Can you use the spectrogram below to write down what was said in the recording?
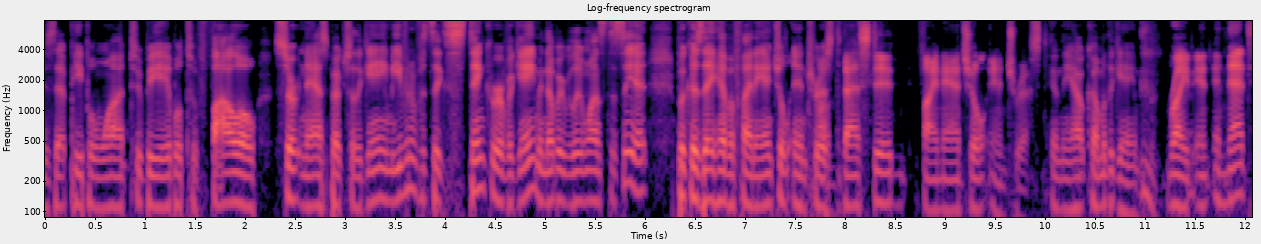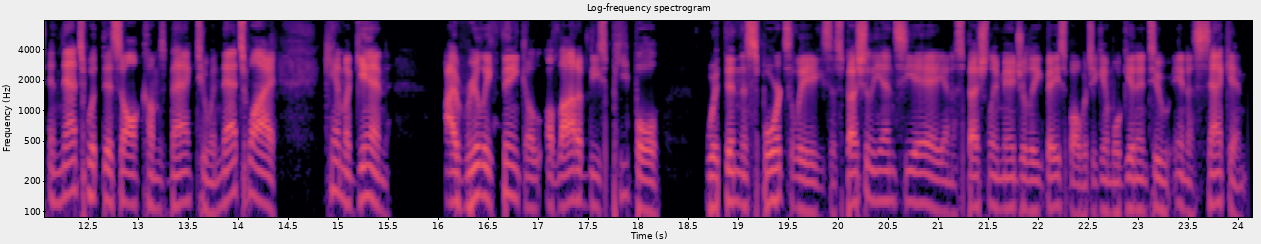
Is that people want to be able to follow certain aspects of the game, even if it's a stinker of a game and nobody really wants to see it, because they have a financial a interest vested financial interest. in the outcome of the game. Right, and and that's and that's what this all comes back to, and that's why, Cam, again, I really think a, a lot of these people within the sports leagues, especially the NCAA and especially Major League Baseball, which again we'll get into in a second.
